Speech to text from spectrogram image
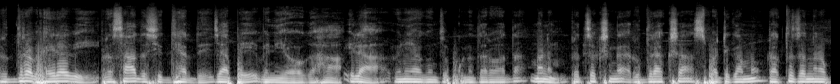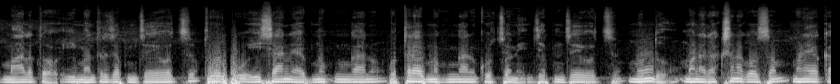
రుద్రభైరవి ప్రసాద సిద్ధ్యర్థి జపే వినియోగ ఇలా వినియోగం చెప్పుకున్న తర్వాత మనం ప్రత్యక్షంగా రుద్రాక్ష స్ఫటికము రక్తచందనపు మాలతో ఈ మంత్ర జపం చేయవచ్చు. తూర్పు ఈశాన్య అభిముఖంగాను ఉత్తరాభిముఖంగాను కూర్చొని జపం చేయవచ్చు. ముందు మన రక్షణ కోసం మన యొక్క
